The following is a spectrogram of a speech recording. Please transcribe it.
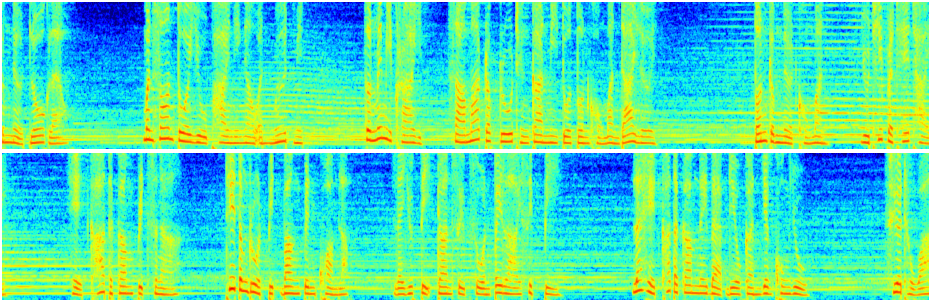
กำเนิดโลกแล้ว มันซ่อนตัวอยู่ภายในเงาอันมืดมิด จนไม่มีใครสามารถรับรู้ถึงการมีตัวตนของมันได้เลย ต้นกำเนิดของมันอยู่ที่ประเทศไทย เหตุฆาตกรรมปริศนา ที่ตำรวจปิดบังเป็นความลับ และยุติการสืบสวนไปหลายสิบปี และเหตุฆาตกรรมในแบบเดียวกันยังคงอยู่ เชื่อเถอะว่า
